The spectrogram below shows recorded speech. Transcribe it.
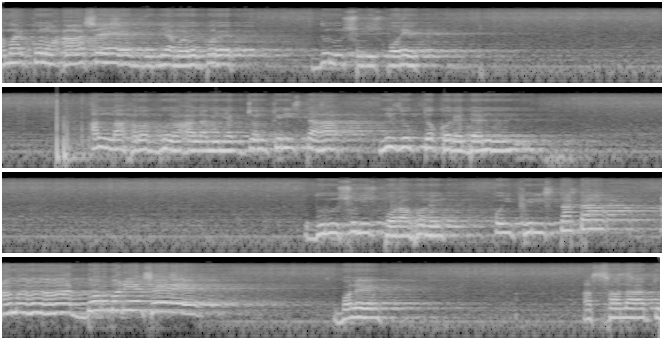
আমার কোন আশে যদি আমার উপরে দুরুশরীফ পড়ে আল্লাহ রব্বুল আলামিন একজন ফিরিস্তা নিযুক্ত করে দেন। দুরুশরীফ পড়া হলে ওই ফিরিস্তাটা আমার দরবারে এসে বলে, আসসালাতু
